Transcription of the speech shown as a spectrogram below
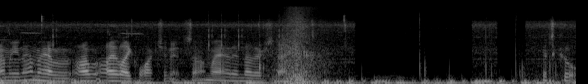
I mean, I'm having, I, I like watching it, so I'm gonna add another stack here. It's cool.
